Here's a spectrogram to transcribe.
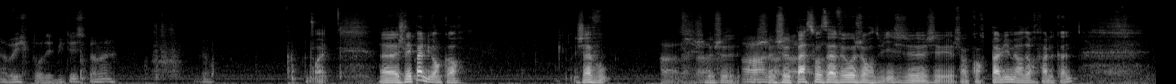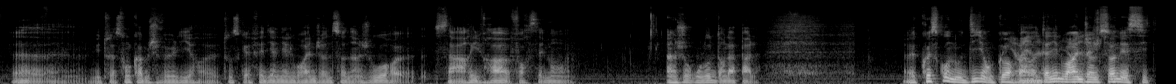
Ah oui, pour débuter, c'est pas mal. Euh, je l'ai pas lu encore. J'avoue. Ah Je, je- Ah je- je passe aux aveux aujourd'hui. J'ai encore pas lu Murder Falcon. Euh, mais de toute façon, comme je veux lire euh, tout ce qu'a fait Daniel Warren Johnson un jour, euh, ça arrivera forcément euh, un jour ou l'autre dans la palle. Euh, Qu'est-ce qu'on nous dit encore Oui, Bah, Daniel, Warren Johnson est cité,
